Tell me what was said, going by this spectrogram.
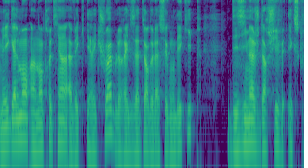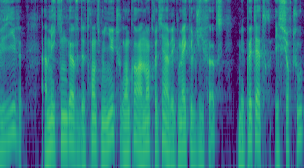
mais également un entretien avec Eric Schwab, le réalisateur de la seconde équipe, des images d'archives exclusives, un making-of de 30 minutes ou encore un entretien avec Michael J. Fox, mais peut-être et surtout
